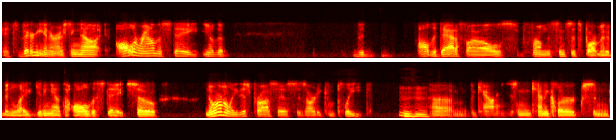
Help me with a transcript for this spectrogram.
it's very interesting. Now, all around the state, you know, the the all the data files from the Census Department have been late getting out to all the states. So Normally, this process is already complete. Mm-hmm. Um, the counties and county clerks, and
